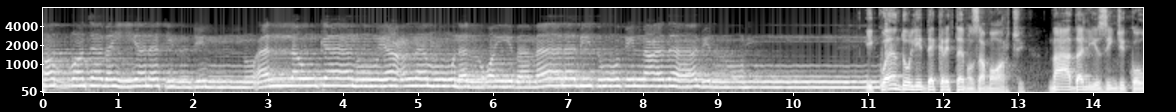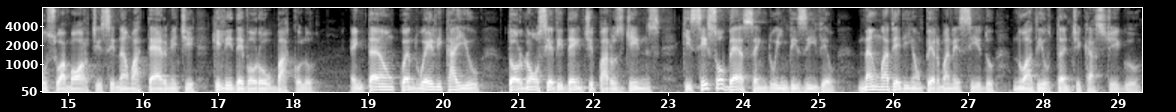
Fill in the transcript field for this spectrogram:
خر تبينت الجن أن لو كانوا يعلمون الغيب ما لبثوا في العذاب المهين E quando lhe decretamos a morte, nada lhes indicou sua morte senão a térmite que lhe devorou o báculo. Então, quando ele caiu, tornou-se evidente para os djinns que, se soubessem do invisível, não haveriam permanecido no aviltante castigo.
